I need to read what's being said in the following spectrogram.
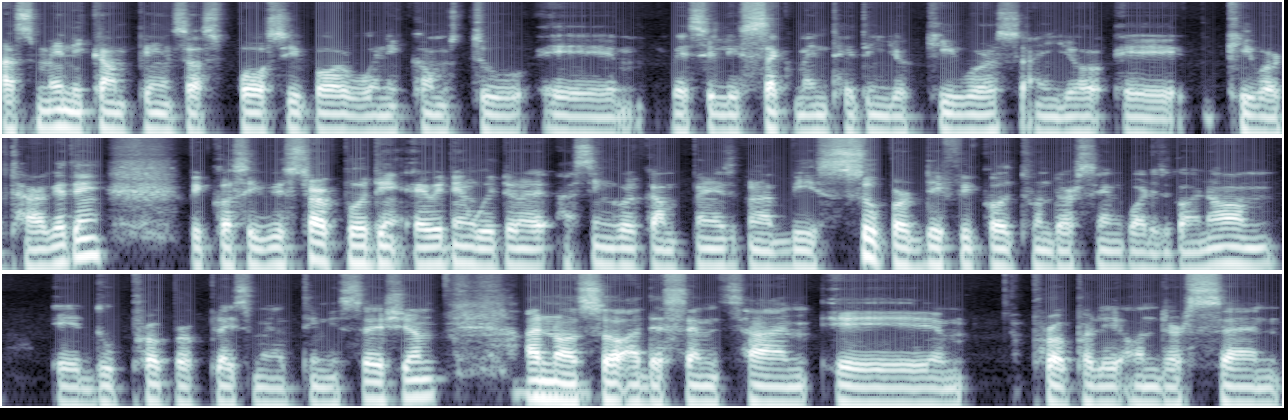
as many campaigns as possible when it comes to uh, basically segmenting your keywords and your uh, keyword targeting because if you start putting everything within a single campaign it's going to be super difficult to understand what is going on uh, do proper placement optimization and also at the same time properly understand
